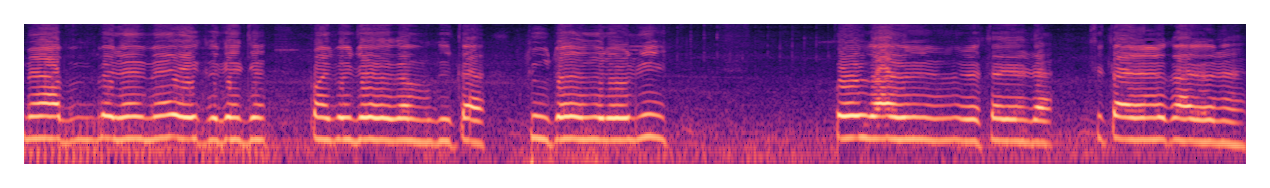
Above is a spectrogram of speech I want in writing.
ਮੈਂ ਆਪ ਪਹਿਲੇ ਮੈਂ ਇੱਕ ਦਿਨ ਚ ਪੰਜ ਕੰਮ ਕੀਤਾ। ਸੂਟਾਂ ਰੋਣੀ ਕੋਈ ਗੱਲ ਰਸਤਾ ਜਾਂਦਾ ਸਿਤਾਰਾ ਘਰ ਹੋਣਾ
